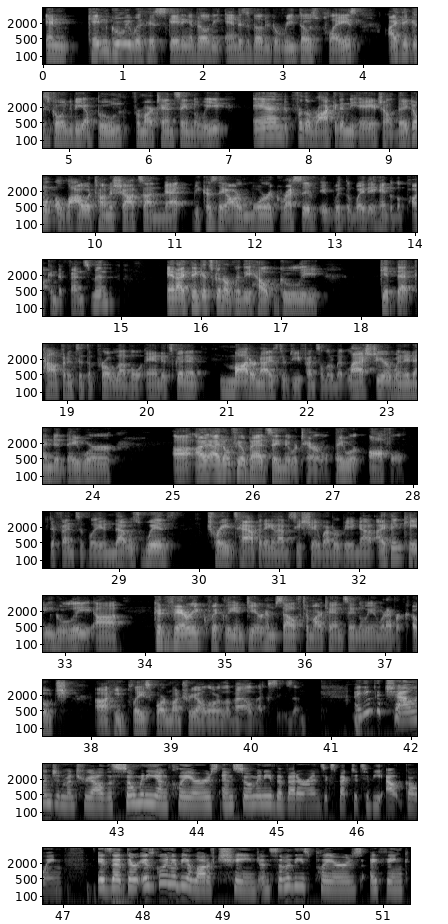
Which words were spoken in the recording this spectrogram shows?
And Kaiden Guhle, with his skating ability and his ability to read those plays, I think is going to be a boon for Martin St. Louis and for the Rocket in the AHL. They don't allow a ton of shots on net because they are more aggressive with the way they handle the puck and defensemen. And I think it's going to really help Guhle get that confidence at the pro level, and it's going to modernize their defense a little bit. Last year, when it ended, they were. Uh, I, I don't feel bad saying they were terrible. They were awful defensively, and that was with trades happening and obviously Shea Weber being out. I think Kaiden Guhle uh, could very quickly endear himself to Martin St. Louis and whatever coach uh, he hmm. plays for in Montreal or Laval next season. I think the challenge in Montreal with so many young players and so many of the veterans expected to be outgoing is that there is going to be a lot of change. And some of these players, I think,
